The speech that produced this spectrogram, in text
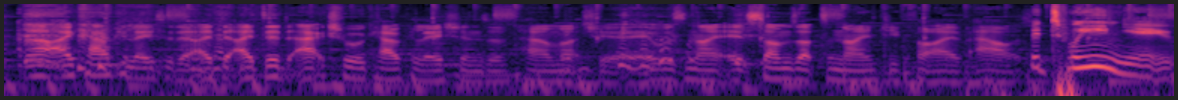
No, I calculated it. I, d- I did actual calculations of how much it, it was. Ni- it sums up to 95 hours. Between you.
